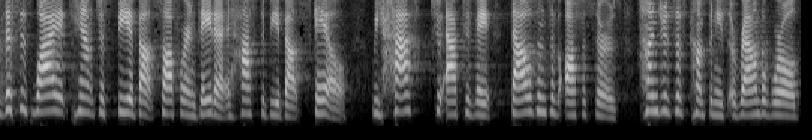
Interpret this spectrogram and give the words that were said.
But this is why it can't just be about software and data. It has to be about scale. We have to activate thousands of officers, hundreds of companies around the world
